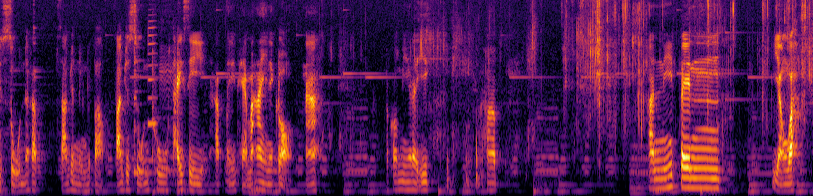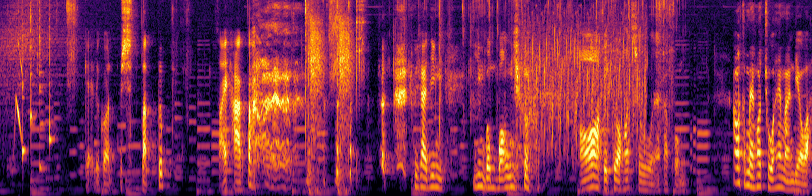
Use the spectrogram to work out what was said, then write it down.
3.0 นะครับ 3.1 หรือเปล่า 3.0 to Type C นะครับอันนี้แถมมาให้ในกล่องนะ แล้วก็มีอะไรอีกครับ อันนี้เป็นอย่างวะ แกะดูก่อน ตัดปุ๊บ สายขาดปั๊บพี่ชายยิ่งยิ่งบอมบองอยู่อ๋อเป็นตัวฮอตชูนะครับผม เอ้าทำไมฮอตชูให้มาอันเดียวอะ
